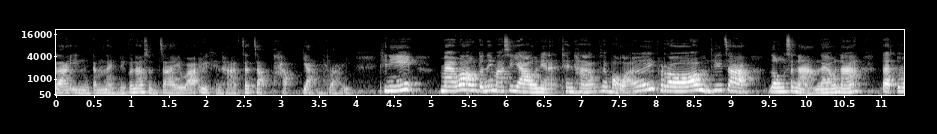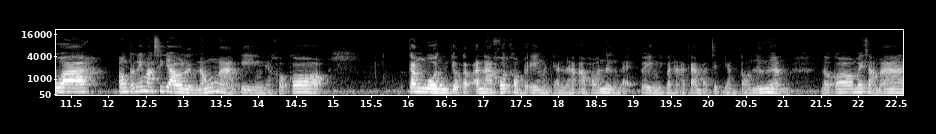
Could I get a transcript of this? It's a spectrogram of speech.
กลางอีกหนึ่งตำแหน่งนี้ก็น่าสนใจว่าเอริกเทนฮากจะจัดทัพอย่างไร ทีนี้แม้ว่าองโตนี่มาซิยาวเนี่ยเทนฮากจะบอกว่าเอ้ยพร้อมที่จะลงสนามแล้วนะ แต่ตัวองโตนี่มาซิยาวหรือน้องหมากเองเนี่ยเขาก็กังวลเกี่ยวกับอนาคตของตัวเองเหมือนกันนะเพราะว่าหนึ่งแหละตัวเองมีปัญหาการบาดเจ็บอย่างต่อเนื่อง แล้วก็ไม่สามารถ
